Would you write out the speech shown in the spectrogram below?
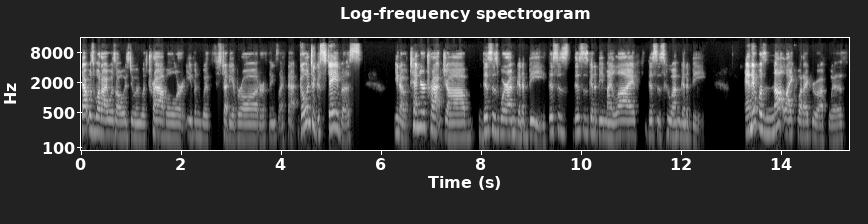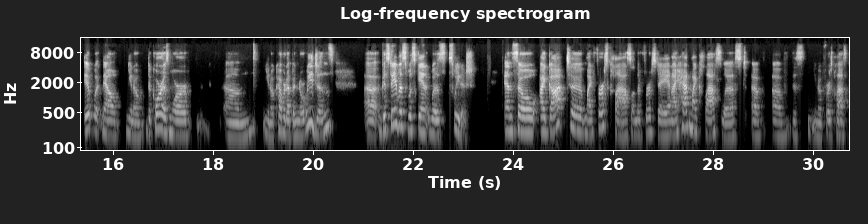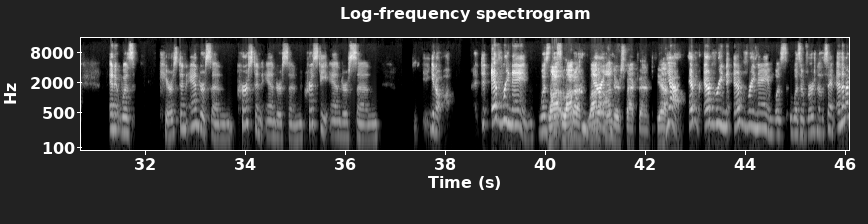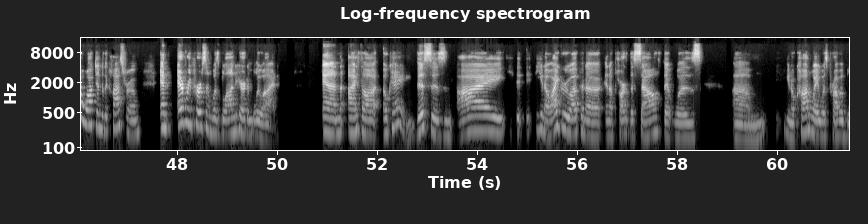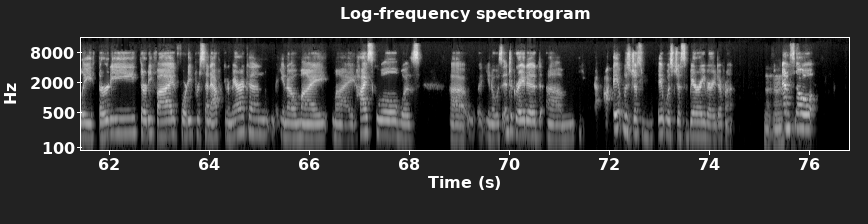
that was what I was always doing with travel or even with study abroad or things like that. Going to Gustavus, you know, tenure track job. This is where I'm going to be. This is this is going to be my life. This is who I'm going to be and it was not like what I grew up with. It would now, you know, Decorah is more, um, you know, covered up in Norwegians. Uh, Gustavus was scan- was Swedish, and so I got to my first class on the first day, and I had my class list of of this, you know, first class, and it was Kirsten Anderson, Kirsten Anderson, Christy Anderson, you know, every name was a lot, lot of lot of Anders back then. Yeah, yeah. Every, every every name was was a version of the same. And then I walked into the classroom, and every person was blonde haired and blue eyed. And I thought, okay, this is I. You know, I grew up in a in a part of the South that was. Um, you know conway was probably 30 35 40% african american you know my my high school was uh, you know was integrated um, it was just it was just very very different. Mm-hmm. and so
